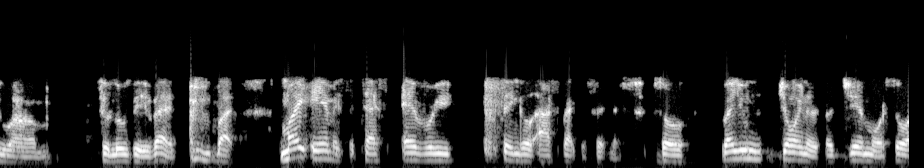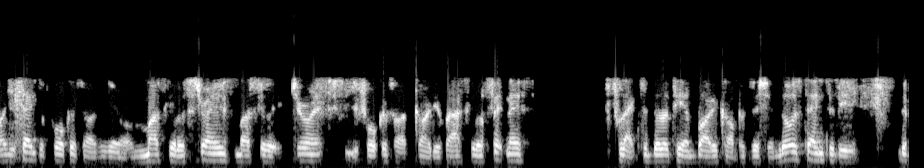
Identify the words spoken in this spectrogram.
to um to lose the event. but my aim is to test every single aspect of fitness. So when you join a, a gym or so on, you tend to focus on you know muscular strength, muscular endurance. You focus on cardiovascular fitness, flexibility, and body composition. Those tend to be the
